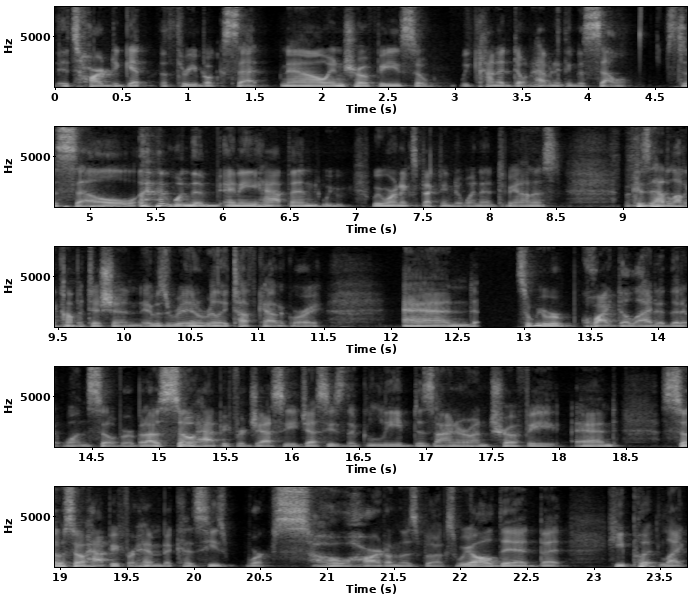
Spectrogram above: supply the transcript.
it's hard to get the three book set now in trophies, so we kind of don't have anything to sell to sell when the ENnie happened. We we weren't expecting to win it to be honest, because it had a lot of competition. It was in a really tough category, and so we were quite delighted that it won silver. But I was so happy for Jesse. Jesse's the lead designer on Trophy, and so so happy for him because he's worked so hard on those books. We all did, but he put like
